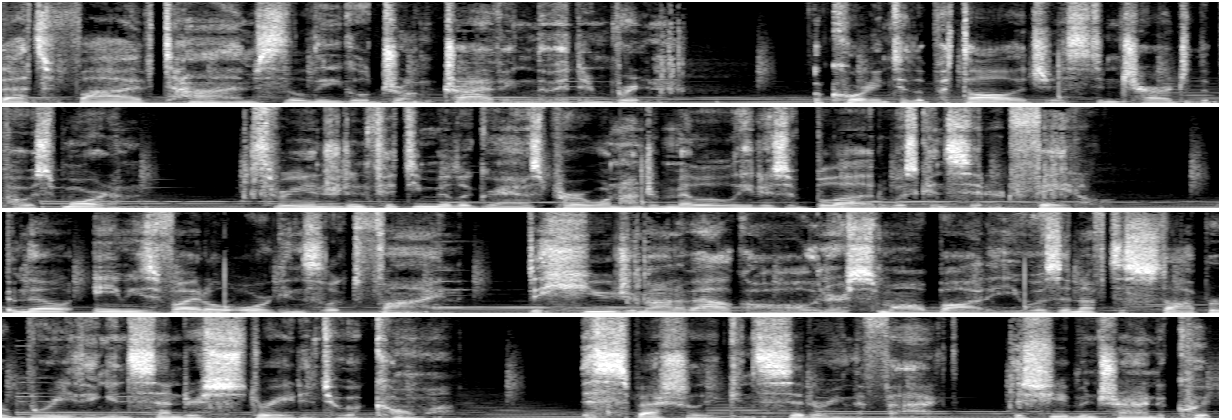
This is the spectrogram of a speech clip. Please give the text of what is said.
That's five times the legal drunk driving limit in Britain. According to the pathologist in charge of the postmortem, 350 milligrams per 100 milliliters of blood was considered fatal. And though Amy's vital organs looked fine, the huge amount of alcohol in her small body was enough to stop her breathing and send her straight into a coma especially considering the fact that she had been trying to quit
